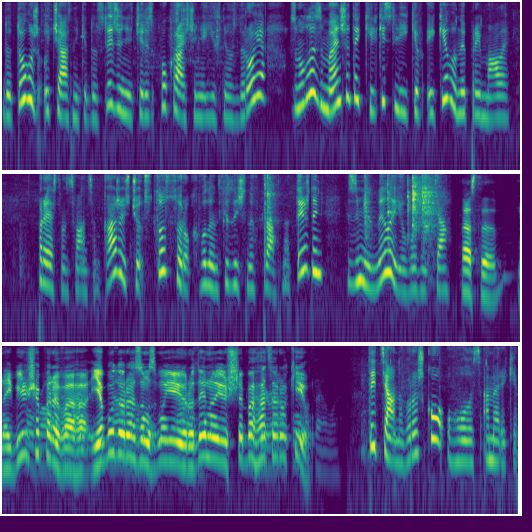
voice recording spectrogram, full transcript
До того ж, учасники дослідження через покращення їхнього здоров'я змогли зменшити кількість ліків, які вони приймали. Престон Свансен каже, що 140 хвилин фізичних вправ на тиждень змінили його життя. Найбільша перевага. Я буду разом з моєю родиною ще багато років. Тетяна Ворожко, Голос Америки.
